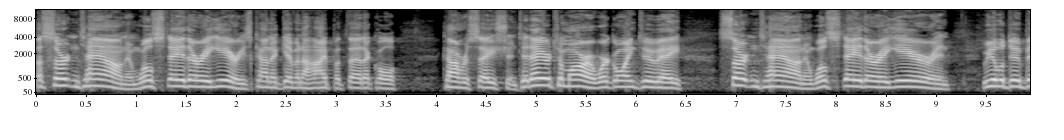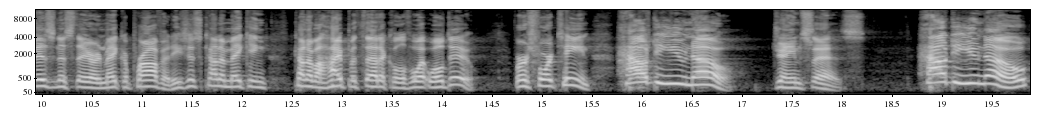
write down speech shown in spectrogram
a certain town and we'll stay there a year. He's kind of given a hypothetical conversation. Today or tomorrow we're going to a certain town and we'll stay there a year and we will do business there and make a profit. He's just kind of making kind of a hypothetical of what we'll do. Verse 14, how do you know, James says, how do you know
